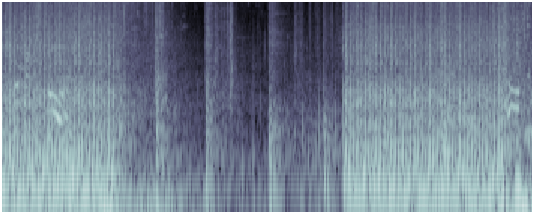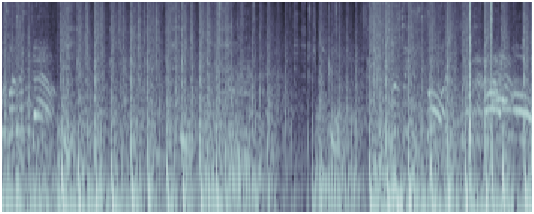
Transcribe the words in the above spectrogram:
Equipment destroyed! Comms equipment down! Equipment destroyed! Five more!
